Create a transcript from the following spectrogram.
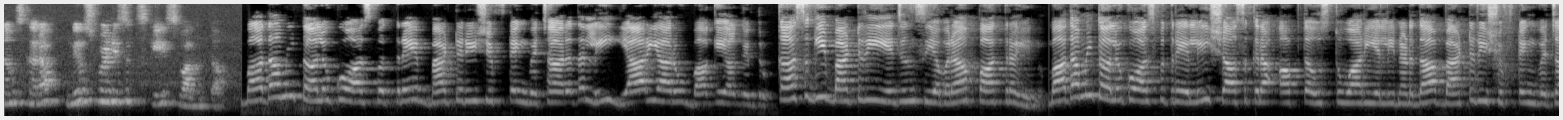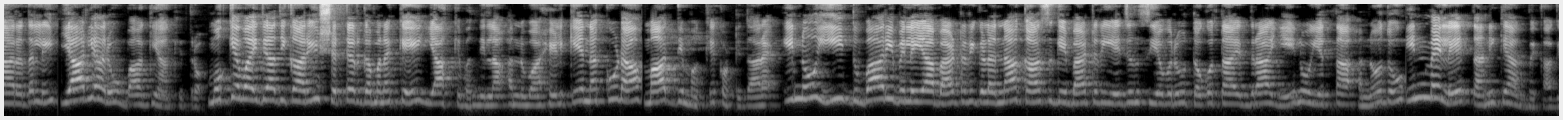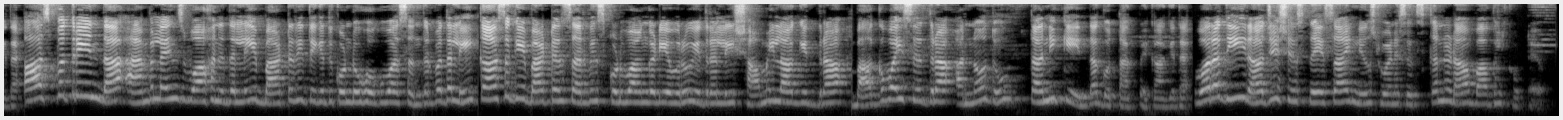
ನಮಸ್ಕಾರ news twenty ಸಿಕ್ಸ್ಗೆ ಸ್ವಾಗತ. ಬಾದಾಮಿ ತಾಲೂಕು ಆಸ್ಪತ್ರೆ ಬ್ಯಾಟರಿ ಶಿಫ್ಟಿಂಗ್ ವಿಚಾರದಲ್ಲಿ ಯಾರ್ಯಾರು ಭಾಗಿಯಾಗಿದ್ರು? ಖಾಸಗಿ ಬ್ಯಾಟರಿ ಏಜೆನ್ಸಿಯವರ ಪಾತ್ರ ಏನು? ಬಾದಾಮಿ ತಾಲೂಕು ಆಸ್ಪತ್ರೆಯಲ್ಲಿ ಶಾಸಕರ ಆಪ್ತ ಉಸ್ತುವಾರಿಯಲ್ಲಿ ನಡೆದ ಬ್ಯಾಟರಿ ಶಿಫ್ಟಿಂಗ್ ವಿಚಾರದಲ್ಲಿ ಯಾರ್ಯಾರು ಭಾಗಿಯಾಗಿದ್ರು? ಮುಖ್ಯ ವೈದ್ಯಾಧಿಕಾರಿ ಶೆಟ್ಟರ್ ಗಮನಕ್ಕೆ ಯಾಕೆ ಬಂದಿಲ್ಲ ಅನ್ನುವ ಹೇಳಿಕೆಯನ್ನ ಕೂಡ ಮಾಧ್ಯಮಕ್ಕೆ ಕೊಟ್ಟಿದ್ದಾರೆ. ಇನ್ನು ಈ ದುಬಾರಿ ಬೆಲೆಯ ಬ್ಯಾಟರಿಗಳನ್ನ ಖಾಸಗಿ ಬ್ಯಾಟರಿ ಏಜೆನ್ಸಿಯವರು ತಗೋತಾ ಇದ್ರ, ಏನು ಎತ್ತ ಅನ್ನೋದು ಇನ್ಮೇಲೆ ತನಿಖೆ ಆಗಬೇಕಾಗಿದೆ. ಆಸ್ಪತ್ರೆಯಿಂದ ಆಂಬ್ಯುಲೆನ್ಸ್ ವಾಹನದಲ್ಲಿ ಬ್ಯಾಟರಿ ತೆಗೆದುಕೊಂಡು ಹೋಗುವ ಸಂದರ್ಭದಲ್ಲಿ ಖಾಸಗಿ ಬ್ಯಾಟರಿ ಸರ್ವಿಸ್ ಕೊಡುವ ಅಂಗಡಿಯವರು ಇದರಲ್ಲಿ ಶಾಮೀಲಾಗಿದ್ರ, ಭಾಗವಹಿಸಿದ್ರ ಅನ್ನೋದು ತನಿಖೆಯಿಂದ ಗೊತ್ತಾಗಬೇಕಾಗಿದೆ. ವರದಿ Rajesh S Desai, news twenty six Kannada, Bagalkote.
